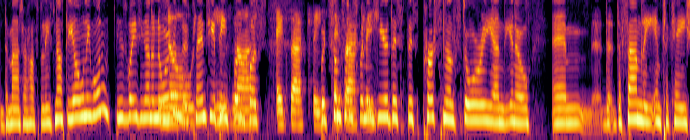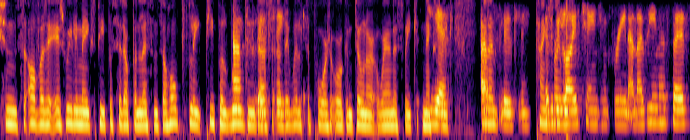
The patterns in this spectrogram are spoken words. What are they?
the Mater Hospital. He's not the only one who's waiting on an organ. No, there are plenty of people, not. but exactly. But sometimes exactly. when you hear this this personal story and you know. Um, the, the, family implications of it, it really makes people sit up and listen. So hopefully people will absolutely. do that and they will support Organ Donor Awareness Week next yes, week. Helen, absolutely. Thanks It'll be life changing for Ian. And as Ian has said,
